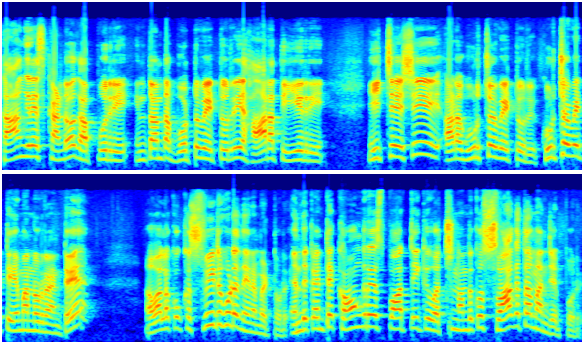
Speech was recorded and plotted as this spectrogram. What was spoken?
కాంగ్రెస్ కండో కప్పుర్రి. ఇంతంత బొట్టు పెట్టుర్రి హార తీయర్రి. ఇచ్చేసి ఆడ కూర్చోబెట్టుర్రి. కూర్చోబెట్టి ఏమన్నారు అంటే వాళ్ళకు ఒక స్వీట్ కూడా తినబెట్టుర్రు ఎందుకంటే కాంగ్రెస్ పార్టీకి వచ్చినందుకు స్వాగతం అని చెప్పారు.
